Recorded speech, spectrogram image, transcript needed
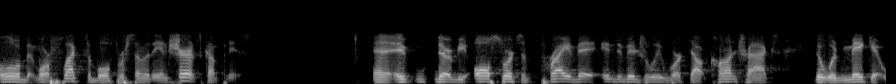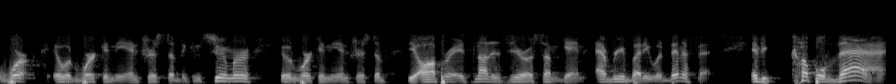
a little bit more flexible for some of the insurance companies and it, there would be all sorts of private individually worked out contracts that would make it work. It would work in the interest of the consumer. It would work in the interest of the operator. It's not a zero sum game. Everybody would benefit. If you couple that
